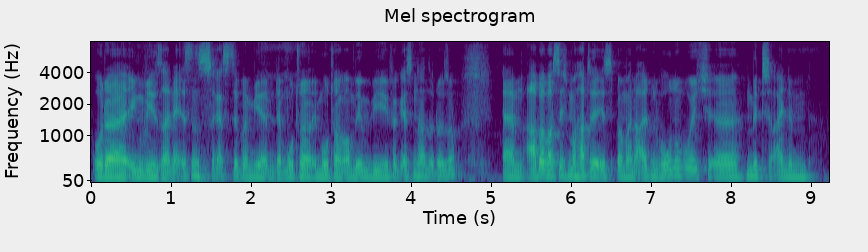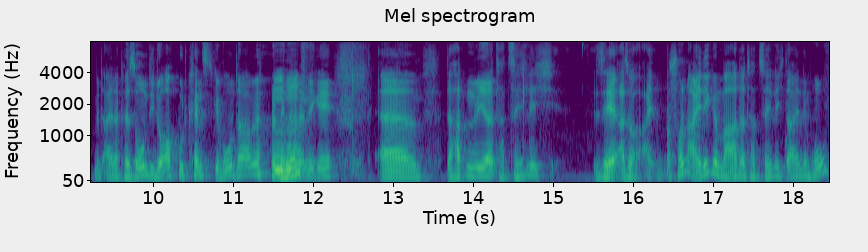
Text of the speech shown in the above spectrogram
oder irgendwie seine Essensreste bei mir im, der Motor, im Motorraum irgendwie vergessen hat oder so. Ähm, aber was ich mal hatte, ist bei meiner alten Wohnung, wo ich äh, mit einem mit einer Person, die du auch gut kennst, gewohnt habe in Mhm. einer WG. Äh, da hatten wir tatsächlich sehr, also schon einige Marder tatsächlich da in dem Hof.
